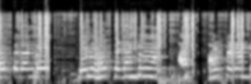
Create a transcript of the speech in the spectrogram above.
হত্যাকাণ্ড গণ হত্যাকাণ্ড হত্যাকাণ্ড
